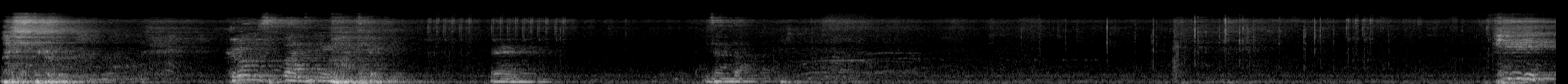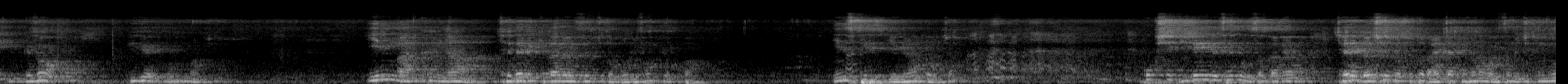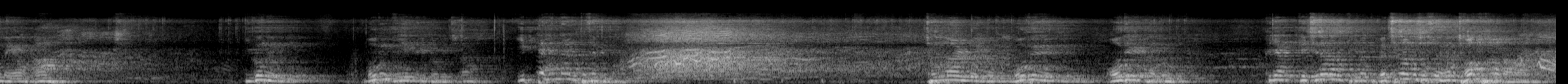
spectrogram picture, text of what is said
맛있는 거 그런 습관이 생긴 것 같아요. 네. 이상입니다. 피리릿님께서 이게 무슨 말이지? 인만큼이나 제대를 기다렸을지도 모를 성규 오빠 인스피릿 얘기를 한 거였죠? 혹시 디데이를 세고 있었다면 제대 며칠 전부터 날짜 계산하고 있었는지 궁금해요. 아 이거는 모든 군인들이 그러겠지만 입대 한 날부터 셉니다. 정말로 이거는 모든 어딜 가도 그냥 지나가는 분한테 며칠 남으셨어요? 하면 정확히 나와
